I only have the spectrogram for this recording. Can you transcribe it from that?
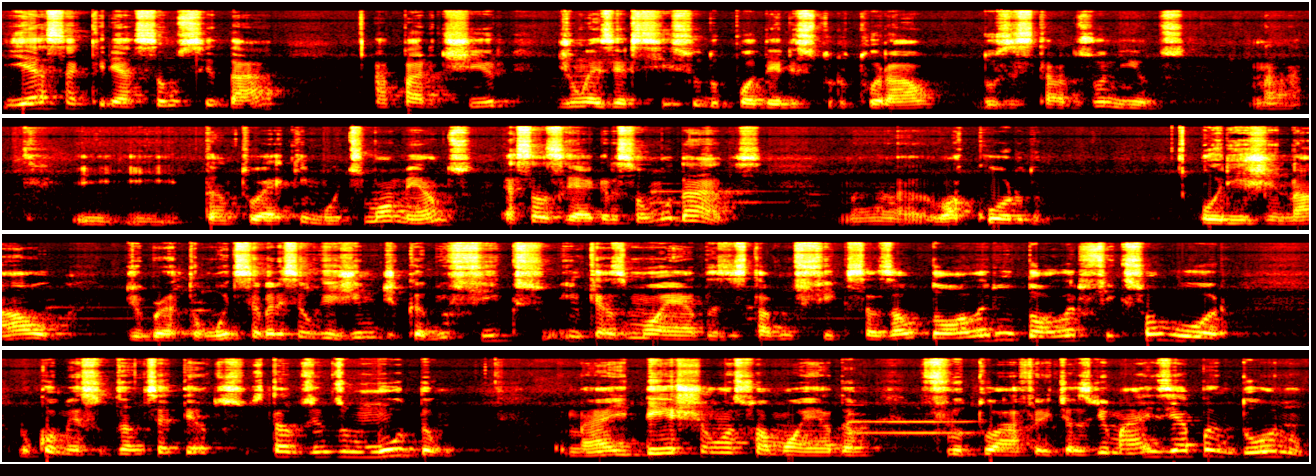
e essa criação se dá a partir de um exercício do poder estrutural dos Estados Unidos. Né? E, e, tanto é que, em muitos momentos, essas regras são mudadas. Né? O acordo original de Bretton Woods estabeleceu um regime de câmbio fixo em que as moedas estavam fixas ao dólar e o dólar fixo ao ouro. No começo dos anos 70, os Estados Unidos mudam né, e deixam a sua moeda flutuar frente às demais e abandonam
